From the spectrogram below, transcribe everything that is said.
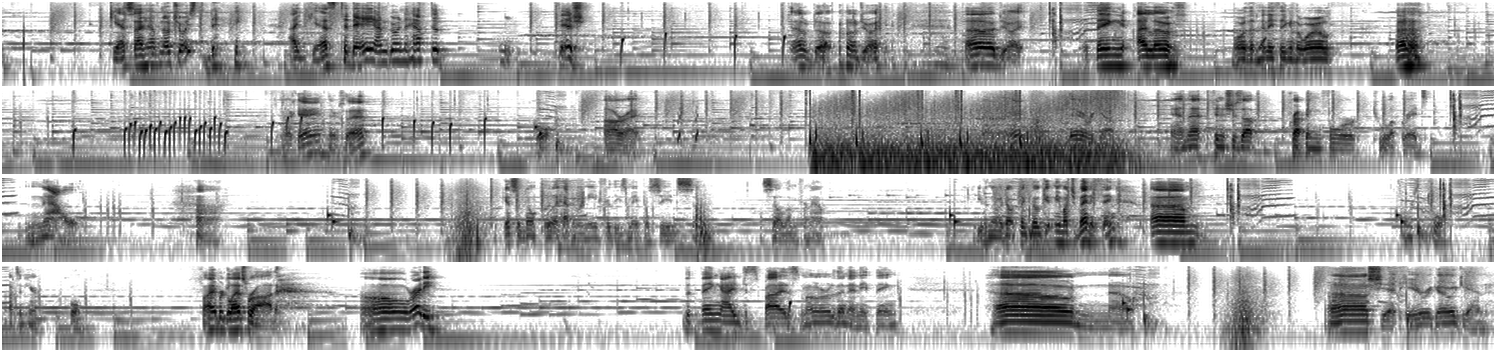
guess I have no choice today. I guess today I'm going to have to fish. Oh, oh joy. Oh joy. The thing I loathe more than anything in the world. Uh. Finishes up prepping for tool upgrades. Now. Huh. Guess I don't really have any need for these maple seeds, so I'll sell them for now. Even though I don't think they'll get me much of anything. Um, where's the tool? Oh, in here. Cool. Fiberglass rod. Alrighty. The thing I despise more than anything. Oh, no. Oh, shit. Here we go again.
